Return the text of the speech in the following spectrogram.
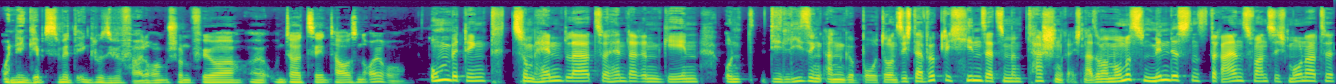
und den gibt es mit inklusive Förderung schon für äh, unter 10.000 Euro unbedingt zum Händler, zur Händlerin gehen und die Leasingangebote und sich da wirklich hinsetzen mit dem Taschenrechner. Also man muss mindestens 23 Monate,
